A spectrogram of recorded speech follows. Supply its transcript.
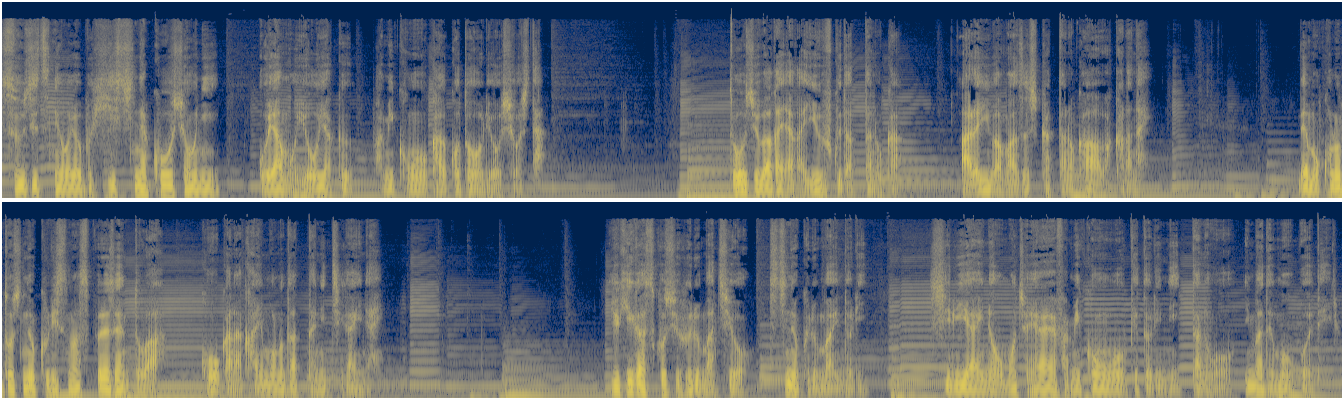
数日に及ぶ必死な交渉に親もようやくファミコンを買うことを了承した。当時我が家が裕福だったのか、あるいは貧しかったのかはわからない。でもこの年のクリスマスプレゼントは高価な買い物だったに違いない。雪が少し降る街を父の車に乗り、知り合いのおもちゃ屋やファミコンを受け取りに行ったのを今でも覚えている。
